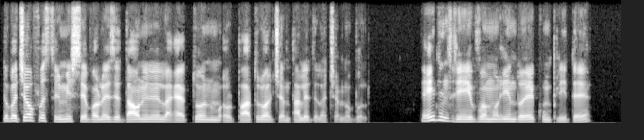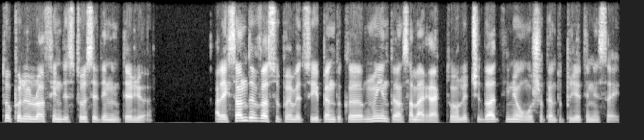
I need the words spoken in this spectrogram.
după ce au fost trimiși să evalueze daunele la reactorul numărul 4 al centralei de la Cernobâl. Trei dintre ei vor muri în dureri cumplite, trupurile lor fiind distruse din interior. Alexander va supraviețui pentru că nu intră în sala reactorului, ci doar ține o ușă pentru prietenii săi.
